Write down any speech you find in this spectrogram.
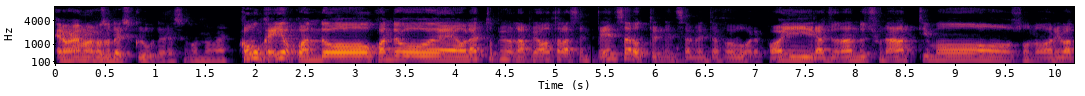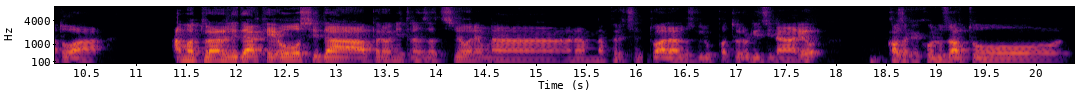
che non è una cosa da escludere, secondo me. Comunque, io quando, quando eh, ho letto prima, la prima volta la sentenza ero tendenzialmente a favore, poi ragionandoci un attimo sono arrivato a, a maturare l'idea che o si dà per ogni transazione una, una, una percentuale allo sviluppatore originario, cosa che con l'usato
